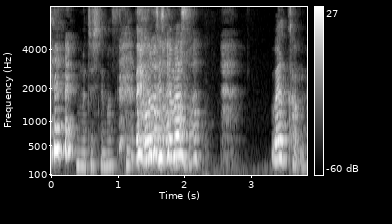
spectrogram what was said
お待ちしてます。お待ちしてます。Welcome!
